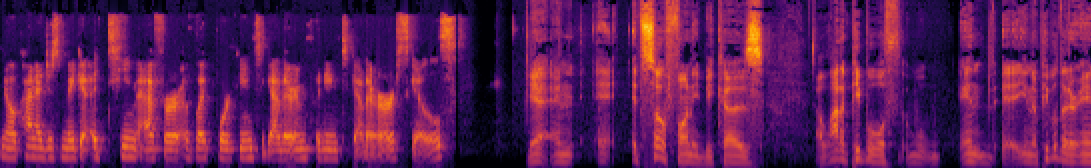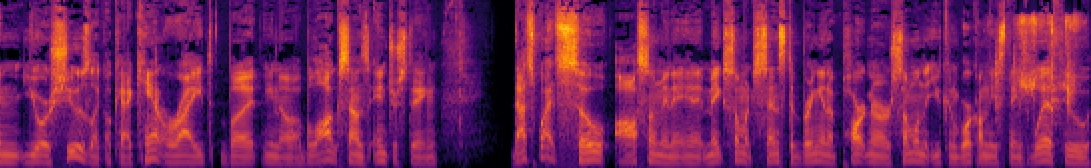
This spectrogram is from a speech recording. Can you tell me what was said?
you know, kind of just make it a team effort of like working together and putting together our skills. Yeah, and it's so funny because a lot of people will in you know people that are in your shoes like okay i can't write but you know a blog sounds interesting that's why it's so awesome and it, and it, makes so much sense to bring in a partner or someone that you can work on these things with who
